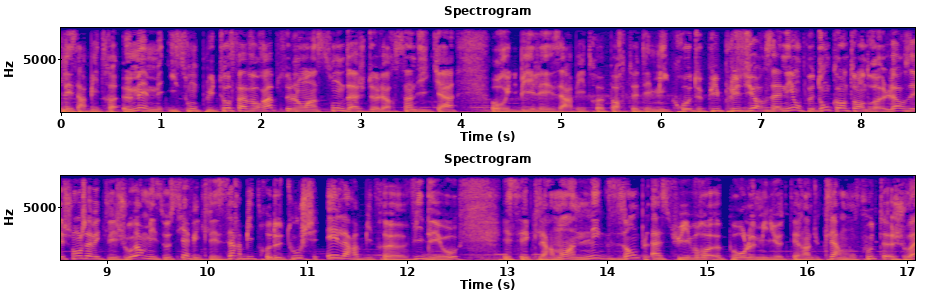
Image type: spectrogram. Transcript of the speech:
Les arbitres eux-mêmes y sont plutôt favorables selon un sondage de leur syndicat. Au rugby, les arbitres portent des micros depuis plusieurs années. On peut donc entendre leurs échanges avec les joueurs mais aussi avec les arbitres de touche et l'arbitre vidéo. Et c'est clairement un exemple à suivre pour le milieu de terrain du Clermont Foot, Johan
